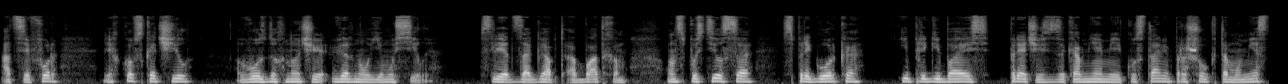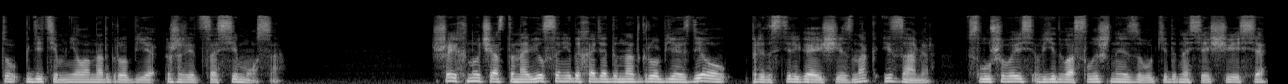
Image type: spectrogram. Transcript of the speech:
Ацефор легко вскочил, воздух ночи вернул ему силы. Вслед за Габт Абадхом он спустился с пригорка и, пригибаясь, прячась за камнями и кустами, прошел к тому месту, где темнело надгробье жреца Симоса. Шейх ночи остановился, не доходя до надгробья, сделал предостерегающий знак и замер, вслушиваясь в едва слышные звуки, доносящиеся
